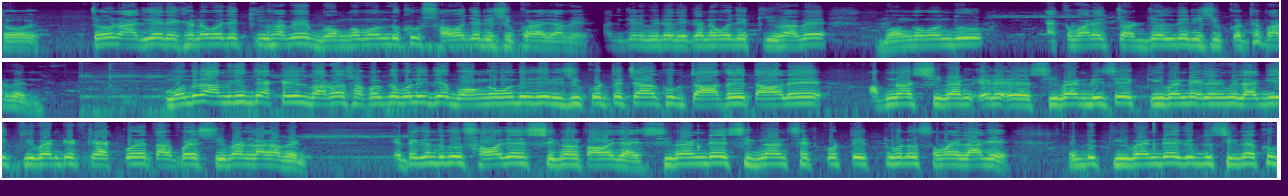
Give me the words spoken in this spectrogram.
তো চলুন আজকে দেখে নেব যে কীভাবে বঙ্গবন্ধু খুব সহজে রিসিভ করা যাবে। আজকের ভিডিও দেখে নেব যে কীভাবে বঙ্গবন্ধু একবারে চটজলদি রিসিভ করতে পারবেন। বন্ধুরা, আমি কিন্তু একটা জিনিস বারবার সকলকে বলি যে, বঙ্গবন্ধু যদি রিসিভ করতে চান খুব তাড়াতাড়ি, তাহলে আপনার C band L C band ডিসে কিউ ব্যান্ডে এলএনবি লাগিয়ে কিউ ব্যান্ডে ট্র্যাক করে তারপরে সি ব্যান্ড লাগাবেন। এতে কিন্তু খুব সহজে সিগন্যাল পাওয়া যায়। সি ব্যান্ডে সিগন্যাল সেট করতে একটু হলেও সময় লাগে, কিন্তু কিউ ব্যান্ডে কিন্তু সিগন্যাল খুব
